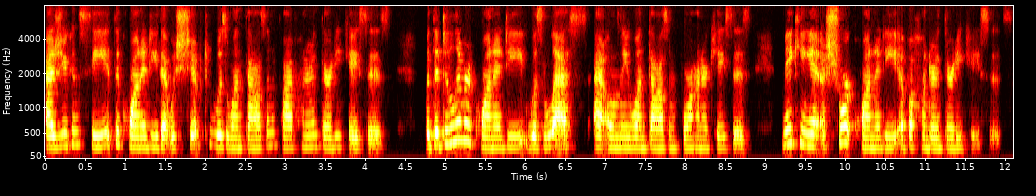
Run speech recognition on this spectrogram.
As you can see, the quantity that was shipped was 1,530 cases, but the delivered quantity was less at only 1,400 cases, making it a short quantity of 130 cases.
